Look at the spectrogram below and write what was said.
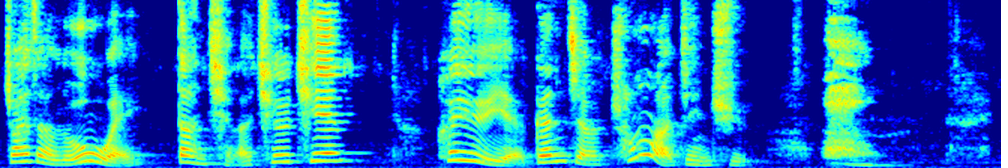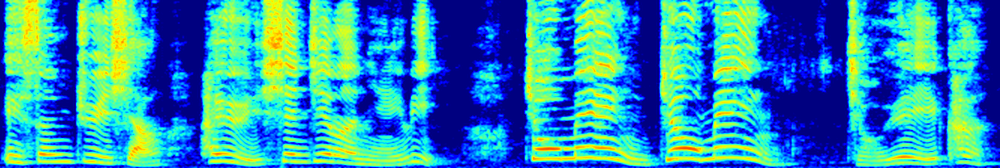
抓着芦苇荡起了秋千。黑羽也跟着冲了进去。轰！一声巨响，黑羽陷进了泥里。救命！救命！九月一看，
